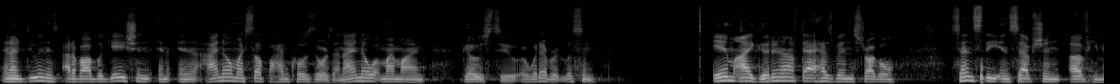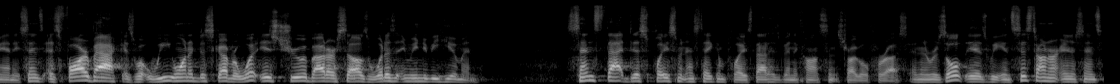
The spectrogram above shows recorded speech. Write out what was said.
and I'm doing this out of obligation, and, and I know myself behind closed doors, and I know what my mind goes to, or whatever. Listen, Am I good enough? That has been the struggle since the inception of humanity, since as far back as what we want to discover what is true about ourselves, what does it mean to be human? Since that displacement has taken place, that has been a constant struggle for us. And the result is we insist on our innocence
